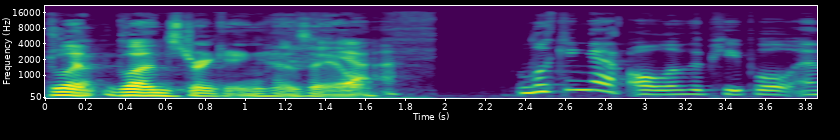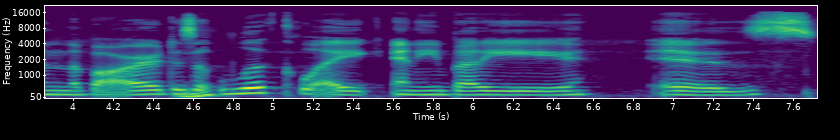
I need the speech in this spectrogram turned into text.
Gllen, Gllen's drinking his ale. Yeah. Looking at all of the people in the bar, does it look like anybody is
